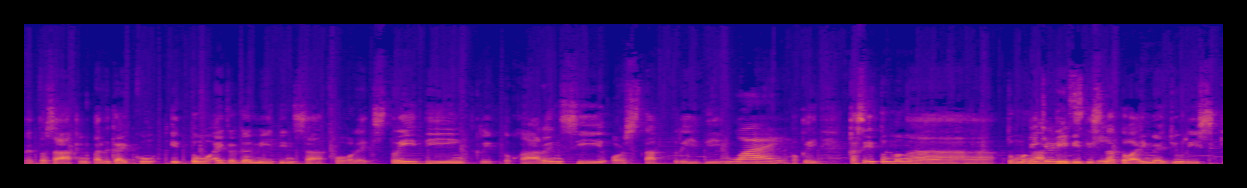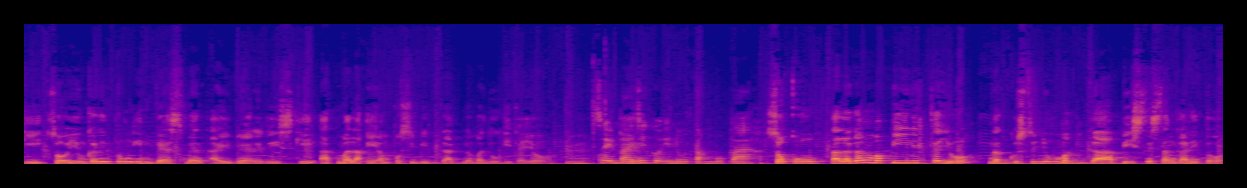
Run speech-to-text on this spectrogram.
ito sa aking palagay, kung ito ay gagamitin sa forex trading, cryptocurrency, or stock trading. Why? Okay? Kasi itong mga itong mga Medyo activities risky. na to ay medyo risky. So yung ganitong investment ay very risky at malaki ang posibilidad na malugi kayo. So, imagine kung inutang mo pa. So kung talagang mapilit kayo na gusto nyong mag-business ng ganito,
